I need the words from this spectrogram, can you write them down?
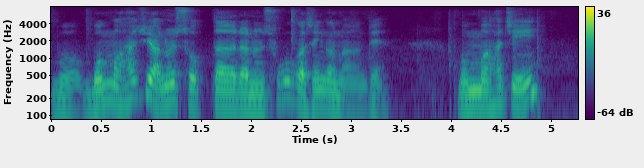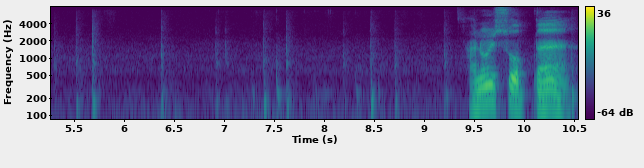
뭐 뭐뭐 하지 않을 수 없다라는 수고가 생각나는데 뭐뭐 하지 않을 수 없다.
